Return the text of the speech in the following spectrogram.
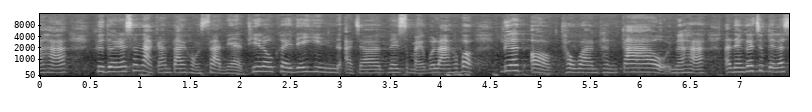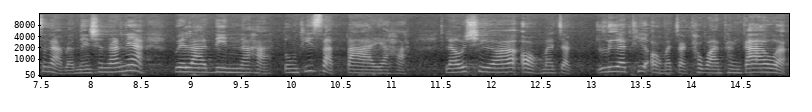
นะคะ คือโดยลักษณะการตายของสัตว์เนี่ยที่เราเคยได้ยินอาจจะในสมัยโบราณเขาบอกเลือดออกทวารทั้งก้านะคะอันนั้นก็จะเป็นลักษณะแบบนี้ฉะนั้นเนี่ยเวลาดินนะคะตรงที่สัตว์ตายอะค่ะแล้วเชื้อออกมาจากเลือดที่ออกมาจากทวารทั้งก้าอะ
